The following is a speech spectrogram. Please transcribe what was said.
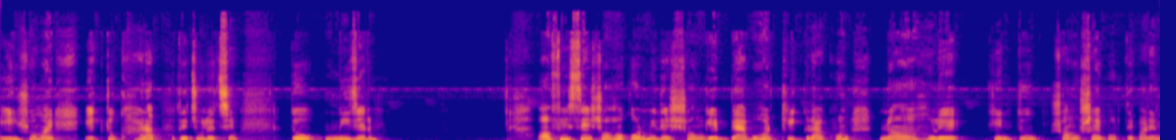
এই সময় একটু খারাপ হতে চলেছে। তো নিজের অফিসে সহকর্মীদের সঙ্গে ব্যবহার ঠিক রাখুন, না হলে কিন্তু সমস্যায় পড়তে পারেন।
